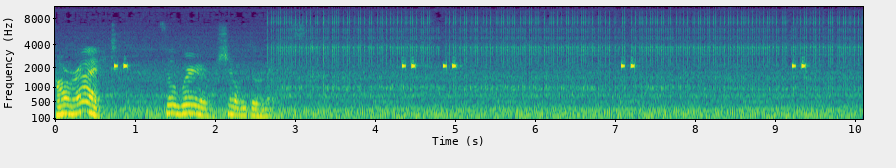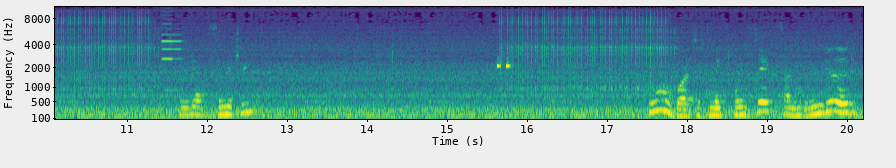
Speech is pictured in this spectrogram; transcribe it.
All right. So where shall we go next? We got symmetry. Ooh, bar system make 26. I'm doing good.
